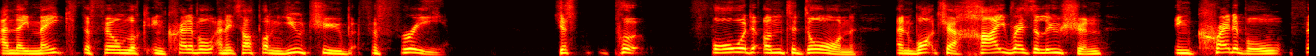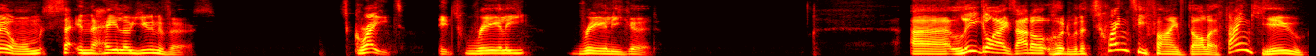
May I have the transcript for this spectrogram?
and they make the film look incredible. And it's up on YouTube for free. Just put Forward Unto Dawn and watch a high resolution incredible film set in the Halo universe. It's great. It's really, really good. Uh, legalize adulthood with a $25. Thank you.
